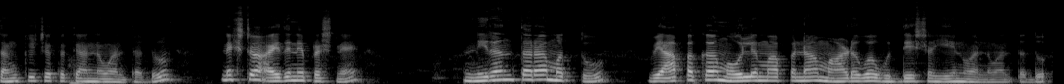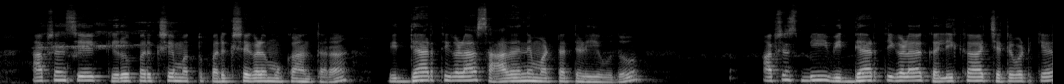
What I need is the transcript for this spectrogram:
ಸಂಕುಚಿತತೆ ಅನ್ನುವಂಥದ್ದು. ನೆಕ್ಸ್ಟ್ ಐದನೇ ಪ್ರಶ್ನೆ. ನಿರಂತರ ಮತ್ತು ವ್ಯಾಪಕ ಮೌಲ್ಯಮಾಪನ ಮಾಡುವ ಉದ್ದೇಶ ಏನು ಅನ್ನುವಂಥದ್ದು. ಆಪ್ಷನ್ ಸಿ ಕಿರುಪರೀಕ್ಷೆ ಮತ್ತು ಪರೀಕ್ಷೆಗಳ ಮುಖಾಂತರ ವಿದ್ಯಾರ್ಥಿಗಳ ಸಾಧನೆ ಮಟ್ಟ ತಿಳಿಯುವುದು. ಆಪ್ಷನ್ಸ್ ಬಿ, ವಿದ್ಯಾರ್ಥಿಗಳ ಕಲಿಕಾ ಚಟುವಟಿಕೆ,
